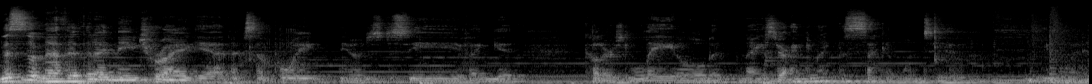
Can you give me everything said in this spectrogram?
this is a method that I may try again at some point, you know, just to see if I can get colors laid a little bit nicer. I like the second one too. Even though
